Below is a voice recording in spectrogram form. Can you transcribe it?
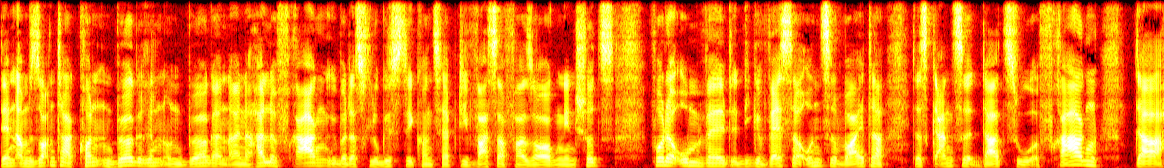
Denn am Sonntag konnten Bürgerinnen und Bürger in einer Halle Fragen über das Logistikkonzept, die Wasserversorgung, den Schutz vor der Umwelt, die Gewässer und so weiter, das Ganze dazu fragen. Da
